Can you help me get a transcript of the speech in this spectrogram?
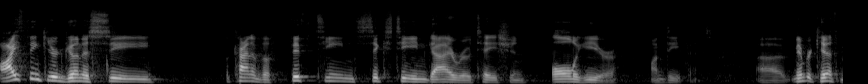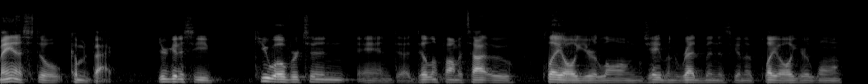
I think you're going to see a kind of a 15, 16 guy rotation all year on defense. Uh, remember, Kenneth Mann is still coming back. You're going to see Q Overton and uh, Dillon Faamatau play all year long. Jalen Redmond is going to play all year long.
